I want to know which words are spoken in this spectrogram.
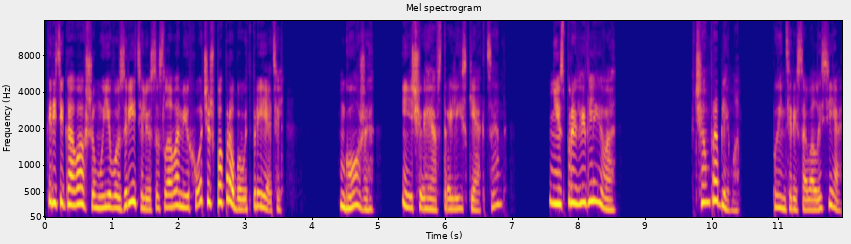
критиковавшему его зрителю со словами «Хочешь попробовать, приятель?» Боже, еще и австралийский акцент. Несправедливо. В чем проблема? Поинтересовалась я.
